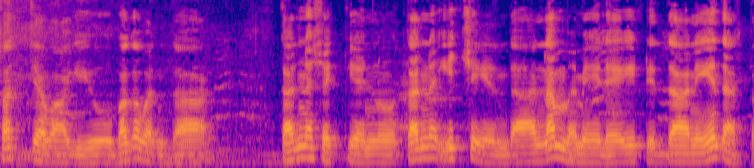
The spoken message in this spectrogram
ಸತ್ಯವಾಗಿಯೂ ಭಗವಂತ ತನ್ನ ಶಕ್ತಿಯನ್ನು, ತನ್ನ ಇಚ್ಛೆಯಿಂದ ನಮ್ಮ ಮೇಲೆ ಇಟ್ಟಿದ್ದಾನೆ ಎಂದರ್ಥ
